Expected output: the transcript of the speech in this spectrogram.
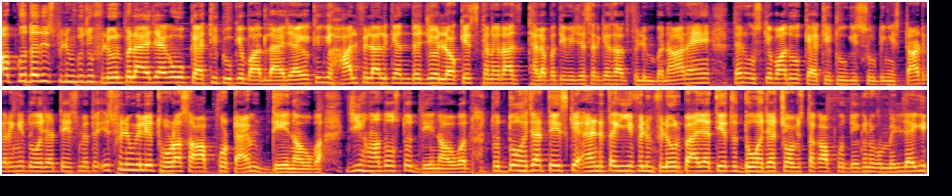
आपको बता इस फ़िल्म को जो फ्लोर पर लाया जाएगा, वो कैथी टू के बाद लाया जाएगा, क्योंकि हाल फ़िलहाल के अंदर जो लोकेश कनगराज, थैलापति विजय सर के साथ फ़िल्म बना रहे हैं देन उसके बाद वो कैथी टू की शूटिंग स्टार्ट करेंगे दो में। तो इस फ़िल्म के लिए थोड़ा सा आपको टाइम देना होगा। जी हाँ दोस्तों, देना होगा। तो 2023 के एंड तक ये फ़िल्म फ्लोर पे आ जाती है तो 2024 तक आपको देखने को मिल जाएगी,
